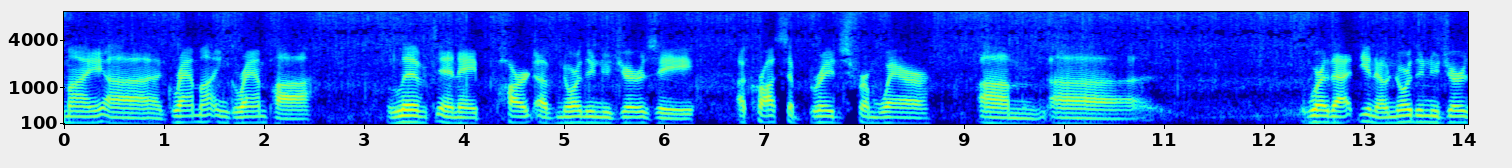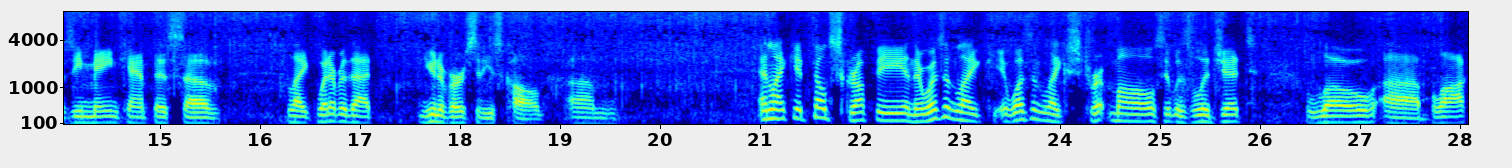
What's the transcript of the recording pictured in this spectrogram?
my uh, grandma and grandpa lived in a part of northern New Jersey across a bridge from where um, uh, where that you know northern New Jersey main campus of like whatever that university is called. Um, and like it felt scruffy, and there wasn't like it wasn't like strip malls. It was legit low uh, block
